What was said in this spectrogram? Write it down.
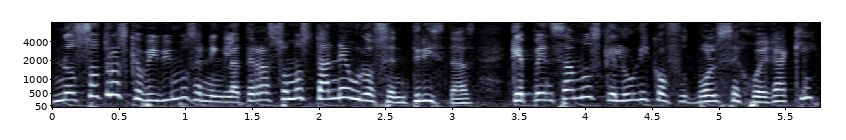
nosotros que vivimos en Inglaterra somos tan eurocentristas que pensamos que el único fútbol se juega aquí.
